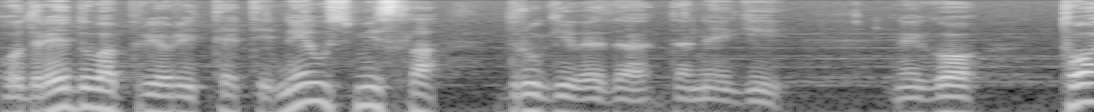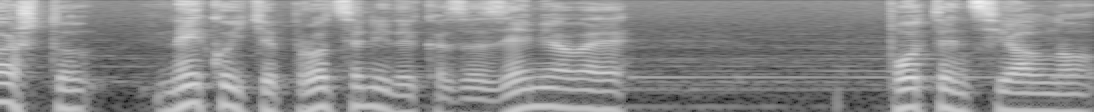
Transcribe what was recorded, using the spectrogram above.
одредува приоритети, не у смисла другиве да, да не ги, него тоа што некој ќе процени дека за земјава е потенцијално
